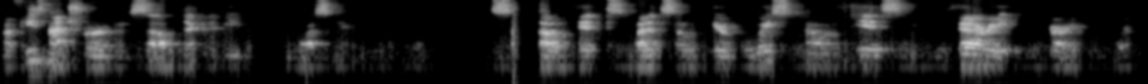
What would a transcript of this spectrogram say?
But if he's not sure of himself, they're going to be more scared. So it's, but it's so your voice tone is very, very important.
